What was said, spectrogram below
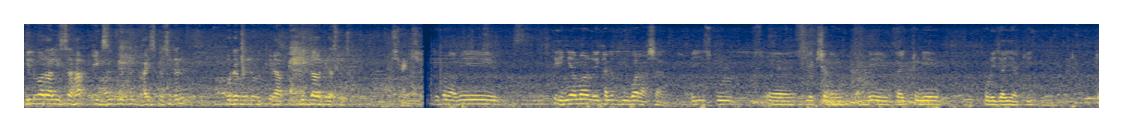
Dilbar Ali Saha executive vice president Purba Medinipur ক্রীড়া বিদ্যালয় ক্রীড়া ইউ দেখুন আমি এই আমার এখানে দুবার আসা। এই স্কুল সিলেকশনে আমি দায়িত্ব নিয়ে পড়ে যাই আর কি। তো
